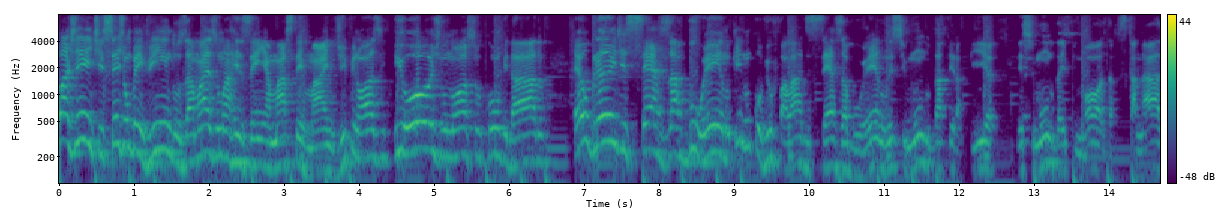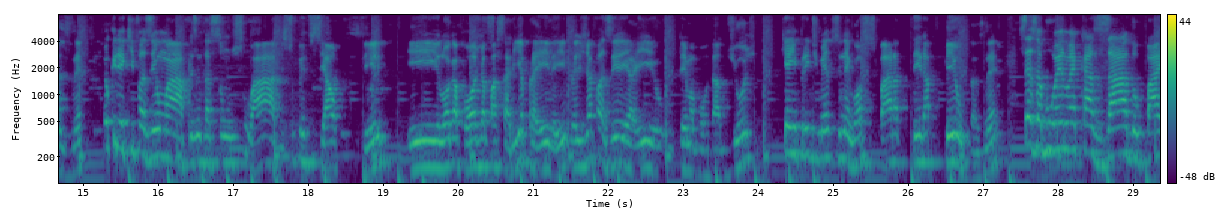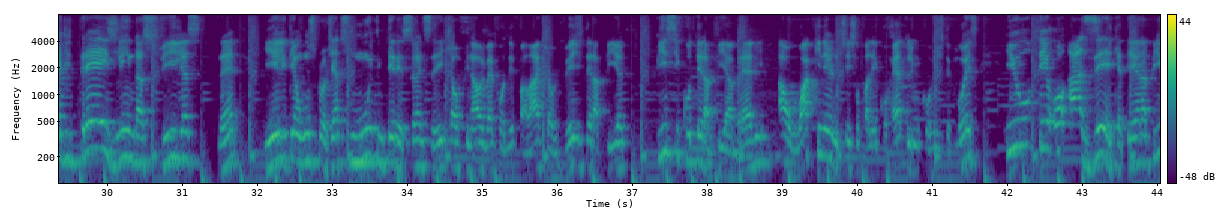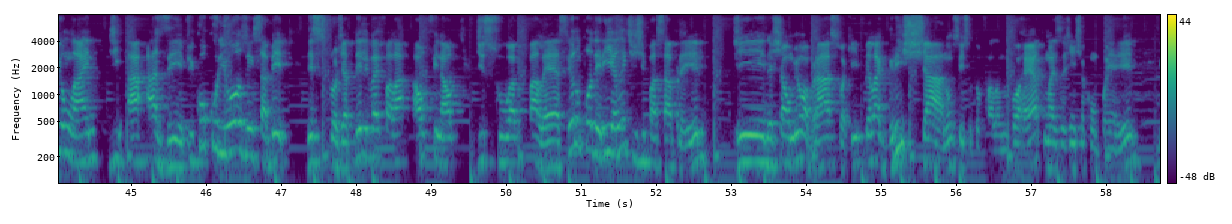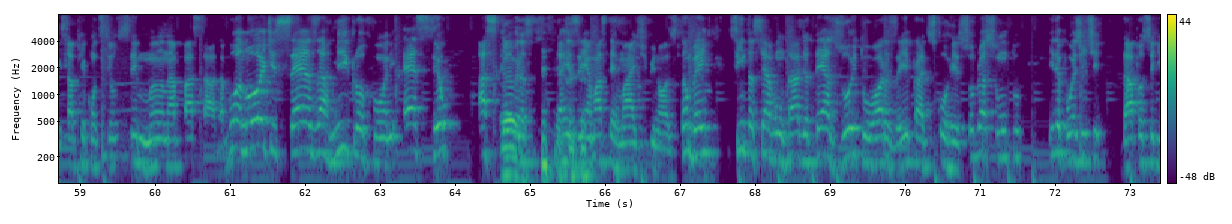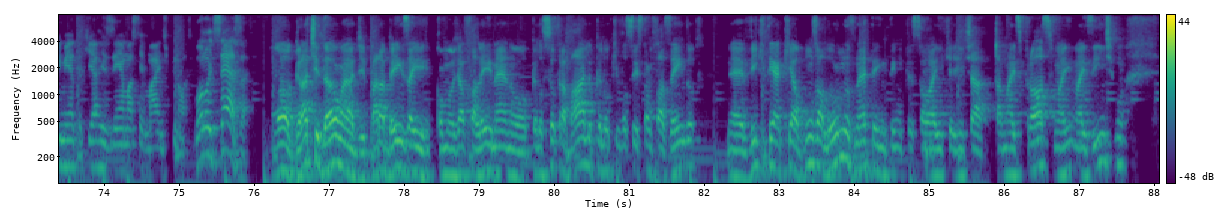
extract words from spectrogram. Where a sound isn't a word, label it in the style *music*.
Olá, gente, sejam bem-vindos a mais uma resenha Mastermind de hipnose. E hoje o nosso convidado é o grande César Bueno. Quem nunca ouviu falar de César Bueno nesse mundo da terapia, nesse mundo da hipnose, da psicanálise, né? Eu queria aqui fazer uma apresentação suave, superficial dele e logo após já passaria para ele aí, para ele já fazer aí o tema abordado de hoje, que é empreendimentos e negócios para terapeutas, né? César Bueno é casado, pai de três lindas filhas, né? E ele tem alguns projetos muito interessantes aí, que ao final ele vai poder falar, que é o V de Terapia, Psicoterapia Breve, a Wagner, não sei se eu falei correto, ele me corrige depois, e o TOAZ, que é Terapia Online de A a Z. Ficou curioso em saber desses projetos dele, ele vai falar ao final de sua palestra. Eu não poderia, antes de passar para ele, de deixar o meu abraço aqui pela Grisha. Não sei se eu estou falando correto, mas a gente acompanha ele e sabe o que aconteceu semana passada. Boa noite, César. Microfone é seu. As câmeras da resenha Mastermind de Hipnose também. Sinta-se à vontade até às 8 horas aí para discorrer sobre o assunto e depois a gente dá prosseguimento aqui à resenha Mastermind de Hipnose. Boa noite, César. Oh, gratidão, Ed. Parabéns aí, como eu já falei, né, no, pelo seu trabalho, pelo que vocês estão fazendo. É, vi que tem aqui alguns alunos, né? Tem, tem um pessoal aí que a gente já está mais próximo, aí, mais íntimo.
